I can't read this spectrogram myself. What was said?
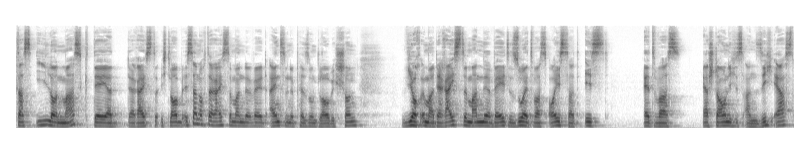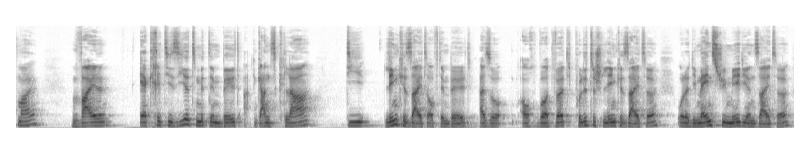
dass Elon Musk, der ja der reichste, ich glaube, ist er noch der reichste Mann der Welt? Einzelne Person glaube ich schon. Wie auch immer, der reichste Mann der Welt so etwas äußert, ist etwas Erstaunliches an sich erstmal, weil er kritisiert mit dem Bild ganz klar die linke Seite auf dem Bild, also auch wortwörtlich politisch linke Seite oder die Mainstream-Medienseite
